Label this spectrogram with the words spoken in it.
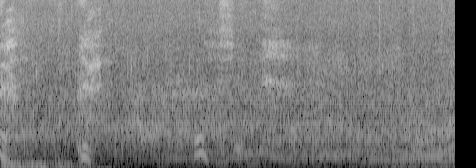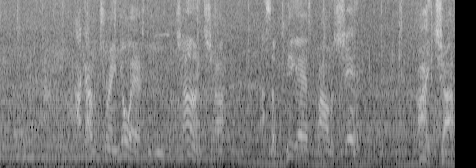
I gotta train your ass to use the John Chop. That's a big ass pile of shit. All right, Chop.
